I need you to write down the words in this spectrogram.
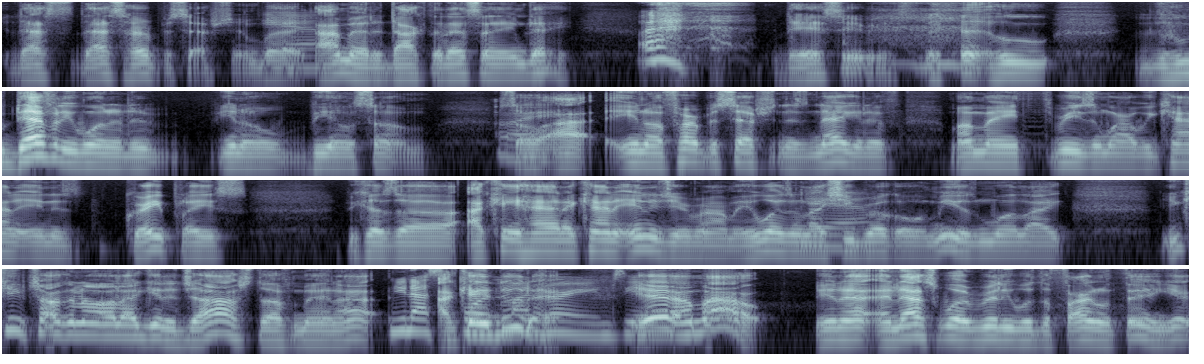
that's that's her perception. But Yeah. I met a doctor that same day. Dead serious. who who definitely wanted to, you know, be on something. So Right. I you know, if her perception is negative, my main reason why we kinda in this great place because uh I can't have that kind of energy around me. It wasn't like she broke up with me. It was more like you keep talking all that get a job stuff, man. I You're not I can't do my that. dreams. Yeah. Yeah, I'm out. And that, and that's what really was the final thing. Yeah,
